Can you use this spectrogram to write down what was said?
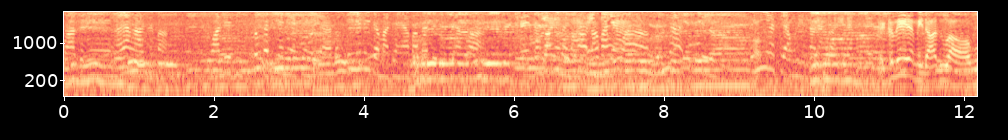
ဟွာတည်း950ပါဟွာလေးဒီတုတ်တရက်နဲ့ဆင်းနေတာတုတ်တရက်နဲ့တမထန်ရပါမယ်ဒီပြန်ကွာအဲတော့လည်းကျွန်တော်နောက်ပိုင်းကဘင်းရဘင်းရဆရာဝန်တွေလာတယ်ကလေးရဲ့မိသားစုကရောအခု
